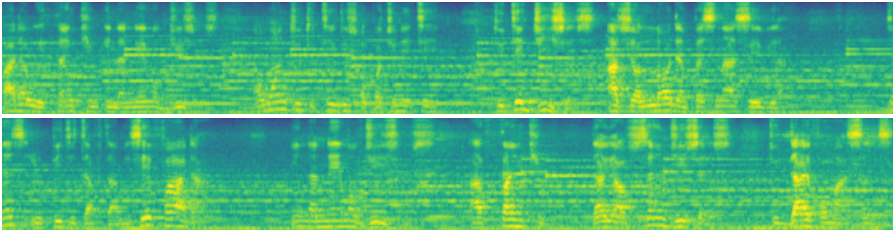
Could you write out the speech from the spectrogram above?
Father, we thank you in the name of Jesus. I want you to take this opportunity to take Jesus as your Lord and personal Savior. Just repeat it after me. Say, Father, in the name of Jesus, I thank you that you have sent Jesus to die for my sins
